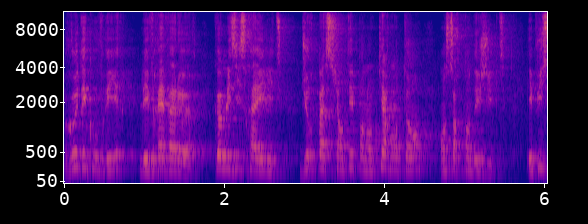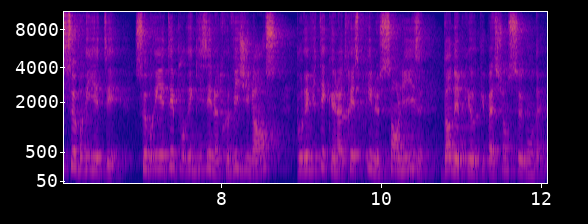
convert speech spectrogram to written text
redécouvrir les vraies valeurs, comme les Israélites durent patienter pendant 40 ans en sortant d'Égypte. Et puis sobriété, sobriété pour aiguiser notre vigilance, pour éviter que notre esprit ne s'enlise dans des préoccupations secondaires.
